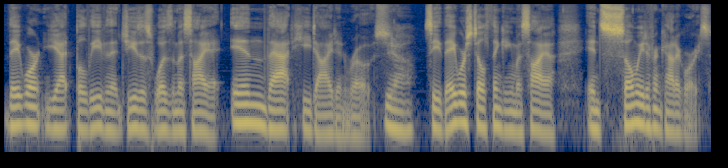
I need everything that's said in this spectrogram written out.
they weren't yet believing that Jesus was the Messiah in that he died and rose. Yeah. See, they were still thinking Messiah in so many different categories,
